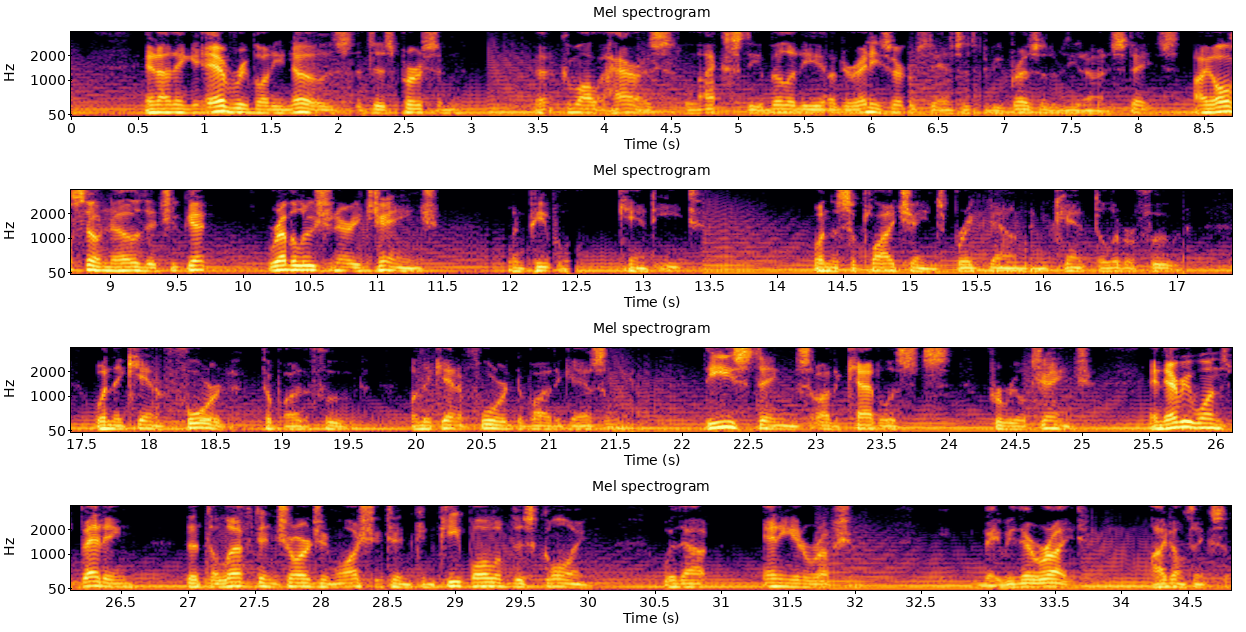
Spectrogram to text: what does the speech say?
And I think everybody knows that this person, uh, Kamala Harris, lacks the ability under any circumstances to be president of the United States. I also know that you get revolutionary change when people can't eat when the supply chains break down and you can't deliver food, when they can't afford to buy the food, they can't afford to buy the gasoline. These things are the catalysts for real change. And everyone's betting that the left in charge in Washington can keep all of this going without any interruption. Maybe they're right. I don't think so.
